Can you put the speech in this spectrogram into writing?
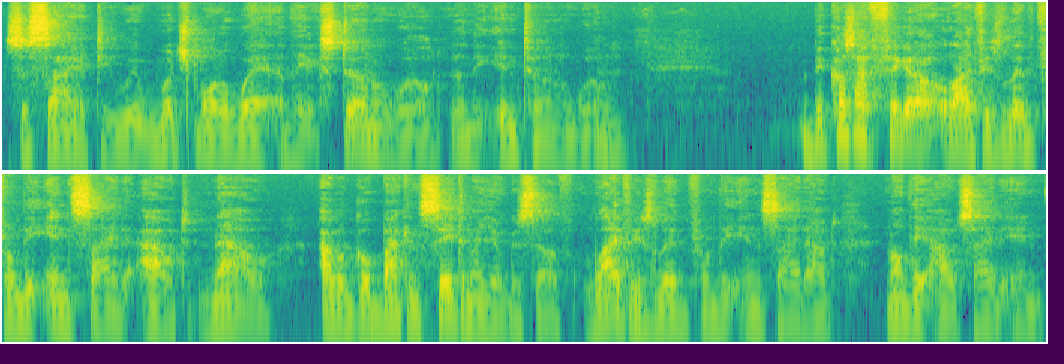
society. We're much more aware of the external world than the internal world mm. because I figured out life is lived from the inside out now, I would go back and say to my younger self, life is lived from the inside out, not the outside in.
